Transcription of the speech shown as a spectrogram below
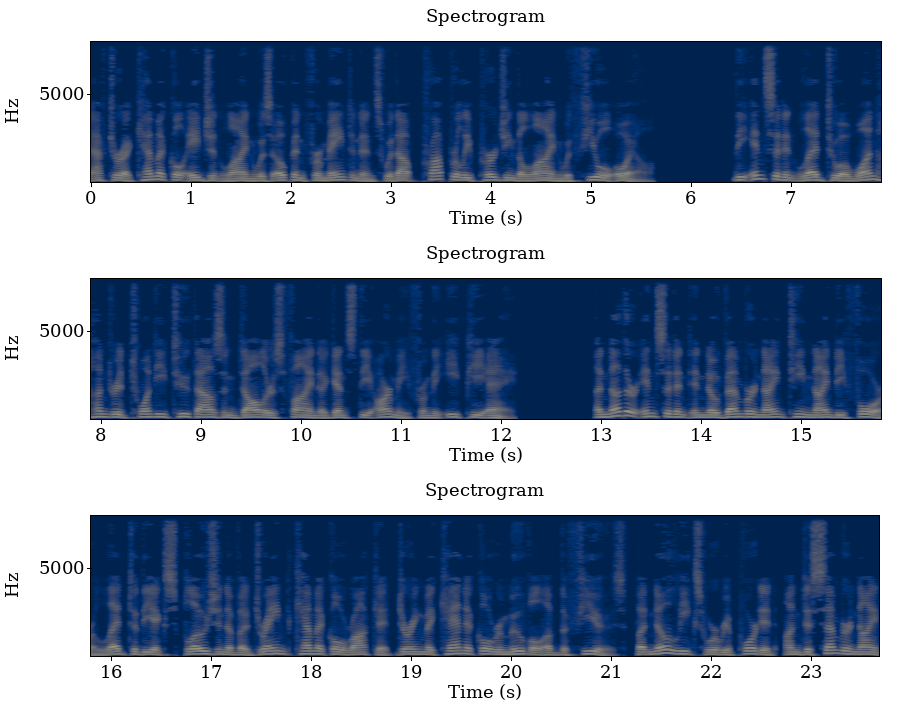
after a chemical agent line was opened for maintenance without properly purging the line with fuel oil. The incident led to a $122,000 fine against the Army from the EPA. Another incident in November 1994 led to the explosion of a drained chemical rocket during mechanical removal of the fuse, but no leaks were reported. On December 9,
